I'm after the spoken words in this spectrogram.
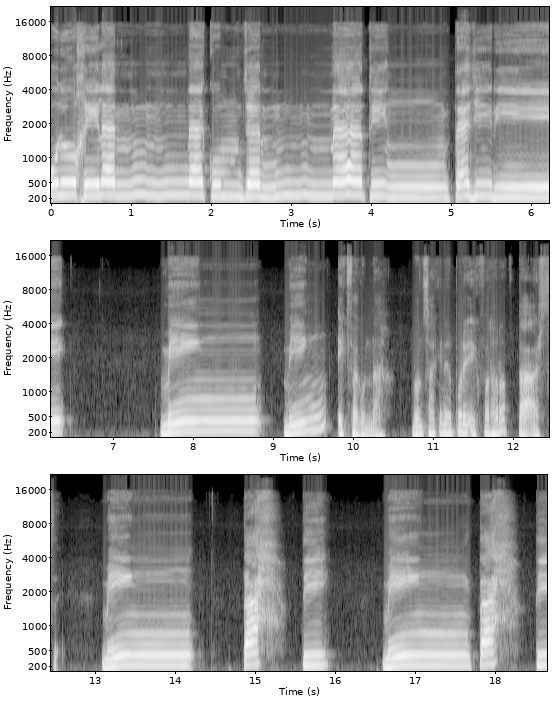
উদখিলান্নাকুম জান্নাতিন তাজরি মিং মিং ইকফা গুন্না নুন সাকিনের পরে ইকফার হরফ তা আসছে। মিং তাহতি মিং তাহ তি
